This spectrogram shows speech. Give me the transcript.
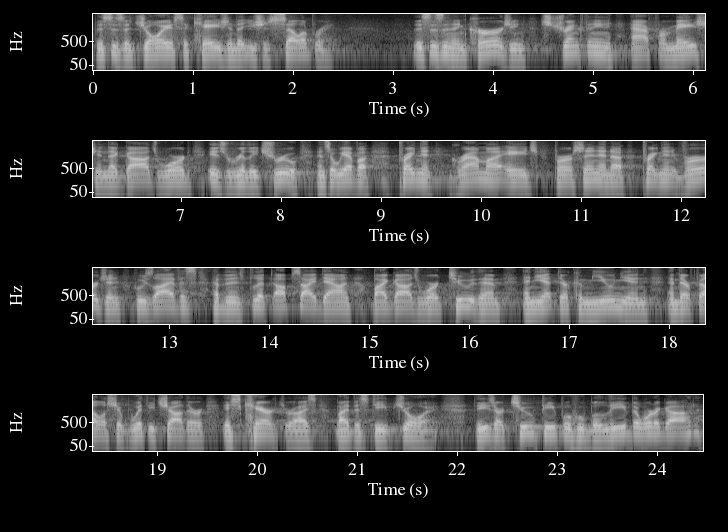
This is a joyous occasion that you should celebrate. This is an encouraging, strengthening affirmation that God's word is really true. And so we have a pregnant grandma age person and a pregnant virgin whose lives have been flipped upside down by God's word to them, and yet their communion and their fellowship with each other is characterized by this deep joy. These are two people who believe the word of God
